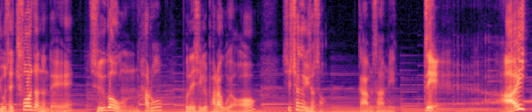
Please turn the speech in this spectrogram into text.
요새 추워졌는데 즐거운 하루 보내시길 바라고요. 시청해주셔서 감사합니다. 아이!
